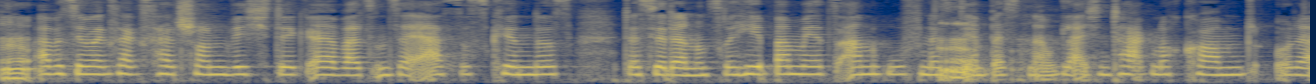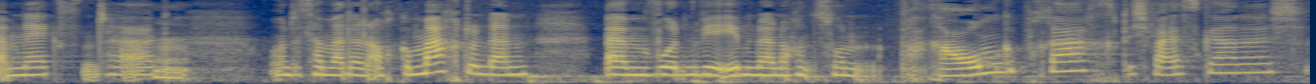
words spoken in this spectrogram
Ja. aber sie haben gesagt, es ist halt schon wichtig, äh, weil es unser erstes Kind ist, dass wir dann unsere Hebamme jetzt anrufen, dass die am besten am gleichen Tag noch kommt oder am nächsten Tag. Und das haben wir dann auch gemacht und dann ähm, wurden wir eben dann noch in so einen Raum gebracht, ich weiß gar nicht.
